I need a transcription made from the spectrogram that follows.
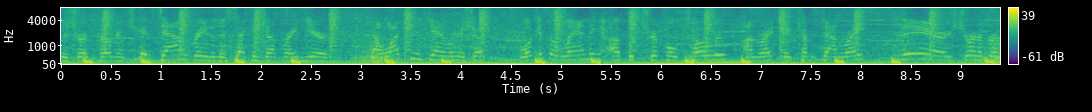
of the short program. She got downgraded in the second jump right here. Now watch it again. We're going to show. Look at the landing of the triple toe loop on right. It comes down right there, short of rotation.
